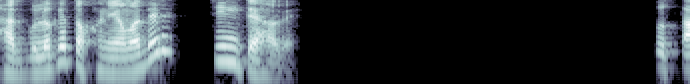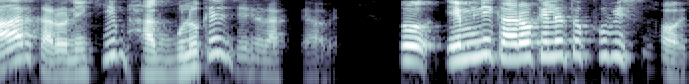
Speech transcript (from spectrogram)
ভাগগুলোকে তখনই আমাদের চিনতে হবে। তো তার কারণে কি ভাগগুলোকে জেনে রাখতে হবে। তো এমনি কারক এলে তো খুবই সহজ।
